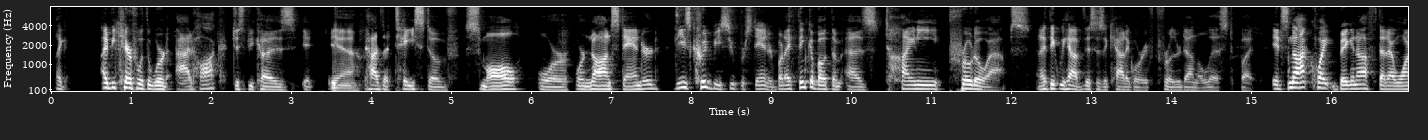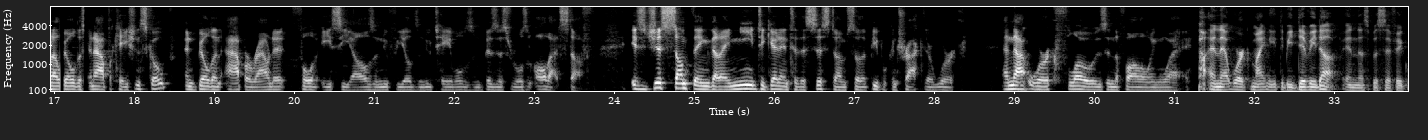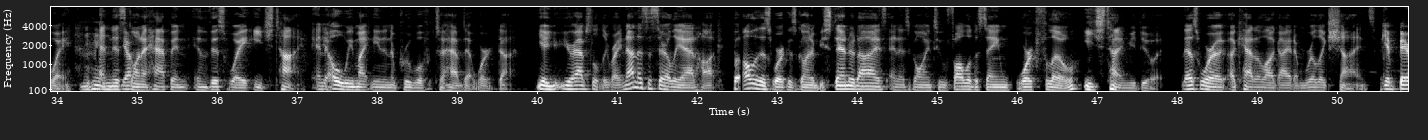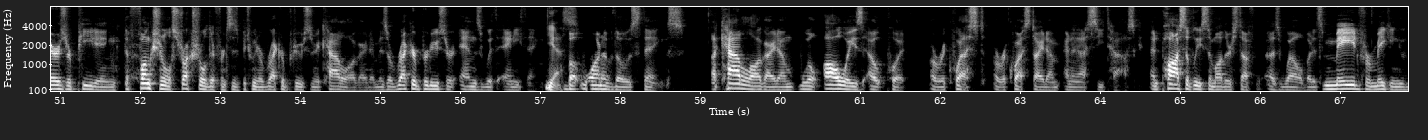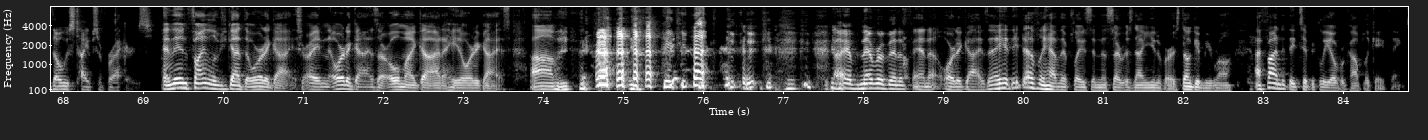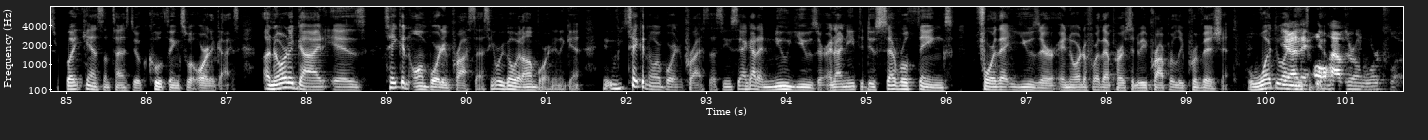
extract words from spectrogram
I'd be careful with the word ad hoc just because it yeah. has a taste of small or or non-standard. These could be super standard but i think about them as tiny proto apps. And i think we have this as a category further down the list but it's not quite big enough that i want to build an application scope and build an app around it full of acls and new fields and new tables and business rules and all that stuff. It's just something that i need to get into the system so that people can track their work and that work flows in the following way. And that work might need to be divvied up in the specific way. Mm-hmm. And it's yep. going to happen in this way each time. And yep. oh, we might need an approval to have that work done. Yeah, you're absolutely right. Not necessarily ad hoc, but all of this work is going to be standardized and it's going to follow the same workflow each time you do it. That's where a, a, catalog item really shines. It bears repeating the functional structural differences between a record producer and a catalog item is a record producer ends with anything. Yes. But one of those things. A catalog item will always output a request, a request item, and an SC task, and possibly some other stuff as well. But it's made for making those types of records. And then finally, you got the order guides, right? And order guides are oh my god, I hate order guides. Um, I have never been a fan of order guides. They they definitely have their place in the ServiceNow universe. Don't get me wrong. I find that they typically overcomplicate things, but you can sometimes do cool things with order guides. An order guide is take an onboarding process. Here we go with onboarding again. If you take an onboarding process and you say, I got a new user and I need to do several things for that user in order for that person to be properly provisioned. What do yeah, I need they to all do? have their own workflow.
